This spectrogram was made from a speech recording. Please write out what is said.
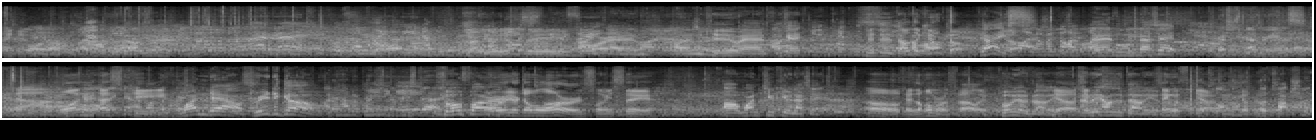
Value. Alright. I owe you nothing. Two, three, four, and one, two, and okay. This is the Oh, the double R. Kyoko. Nice. I don't know how to And that's it. Precious Memories. One I SP. can't have a- One down, three to go. I don't have a Precious Memories deck. So far. Or far, your double R's. Let me see. uh, one QQ and that's it. Oh, okay. The homer was value. Folio is value. Yeah, same Everything else is value. Same with yeah. Same with The Kyoko. clock shoot,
